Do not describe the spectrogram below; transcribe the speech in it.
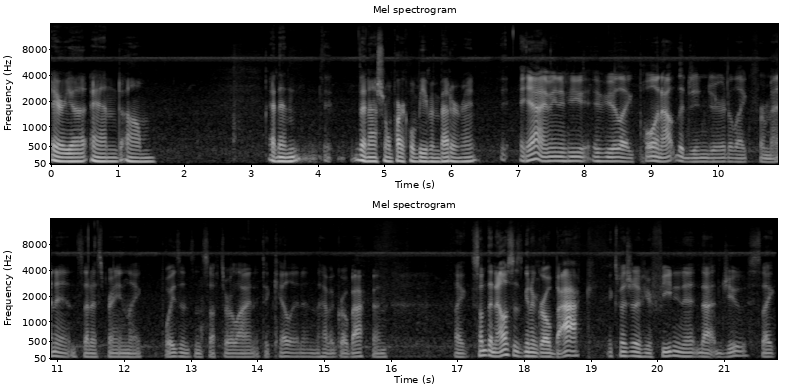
area and um, and then the national park will be even better right Yeah, I mean, if you if you're like pulling out the ginger to like ferment it instead of spraying like poisons and stuff to rely on it to kill it and have it grow back, then like something else is gonna grow back. Especially if you're feeding it that juice, like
